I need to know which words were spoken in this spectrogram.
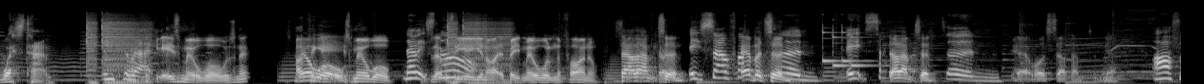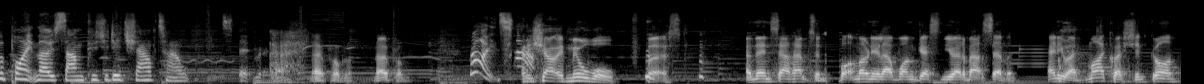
West Ham. I think it is Millwall, wasn't it? I think Millwall. it's Millwall. No, it's that was the not. year United beat Millwall in the final. Southampton. It's Southampton. Everton. It's Southampton. Southampton. Yeah, it was Southampton. Yeah. Half a point though, Sam, because you did shout out. It's a bit rude. No problem. No problem. Right, And he shouted Millwall first. And then Southampton. But I'm only allowed one guess, and you had about seven. Anyway, my question. Go on.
